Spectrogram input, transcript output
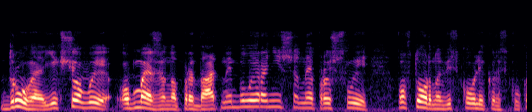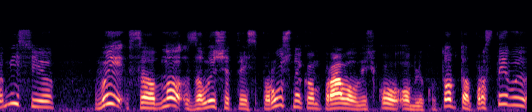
Друге, якщо ви обмежено придатні були раніше, не пройшли повторно військово-лікарську комісію, ви все одно залишитесь порушником правил військового обліку. Тобто, простими,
